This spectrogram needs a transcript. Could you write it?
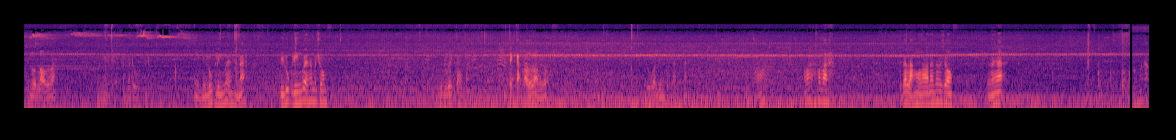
เป็นรถเราหรือเปล่าเดี๋ยวมาดูมาดู นี่มีลูกลิงด้วยเห็นไหมมีลูกลิงด้วยท่านผู้ชมไปดูใกล้ๆกันจะกัดเราหรือเปล่าไม่รู้ดูว่าลิงจะกัดนะอ๋อเข้ามาเข้ามาอยู่ด้านหลังของเรานะท่านผู้ชมเห็นไหมฮะลงมาแล้ว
